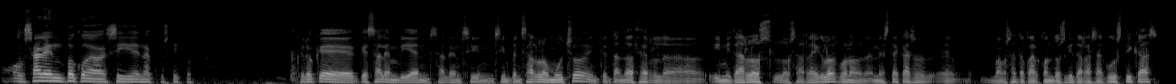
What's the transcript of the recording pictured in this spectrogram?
o, salen un poco así en acústico? Creo que, que salen bien, salen sin, sin, pensarlo mucho, intentando hacer la, imitar los, los, arreglos. Bueno, en este caso eh, vamos a tocar con dos guitarras acústicas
